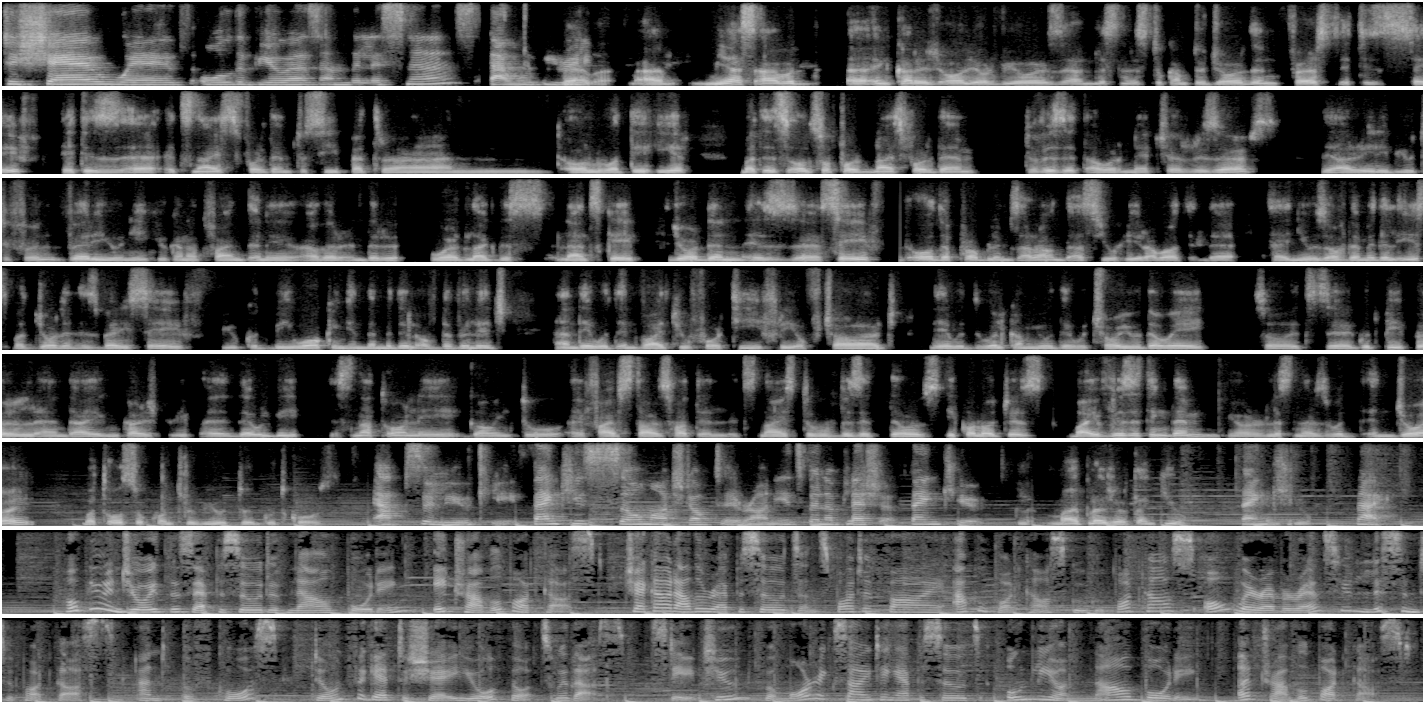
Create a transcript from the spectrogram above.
to share with all the viewers and the listeners, that would be really yeah, um, yes, I would uh, encourage all your viewers and listeners to come to Jordan. First, it is safe it is uh, it's nice for them to see Petra and all what they hear, but it's also for nice for them to visit our nature reserves. They are really beautiful, very unique. You cannot find any other in the world like this landscape. Jordan is uh, safe. All the problems around us you hear about in the uh, news of the Middle East, but Jordan is very safe. You could be walking in the middle of the village and they would invite you for tea free of charge. They would welcome you. They would show you the way. So it's uh, good people and i encourage people uh, there will be it's not only going to a five stars hotel. It's nice to visit those ecolodges. By visiting them your listeners would enjoy but also contribute to a good cause. Absolutely. Thank you so much dr irani. It's been a pleasure. Thank you. My pleasure. Thank you. Thank, thank you. you. Bye Hope you enjoyed this episode of Now Boarding, a travel podcast. Check out other episodes on Spotify, Apple Podcasts, Google Podcasts, or wherever else you listen to podcasts. And of course, don't forget to share your thoughts with us. Stay tuned for more exciting episodes only on Now Boarding, a travel podcast.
